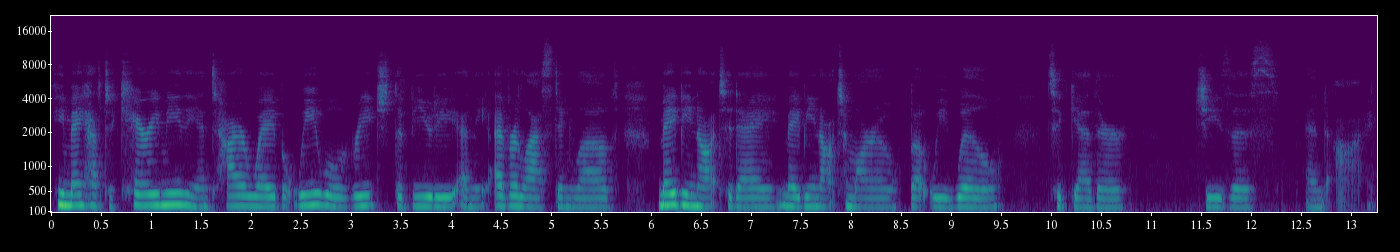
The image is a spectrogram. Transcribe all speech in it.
he may have to carry me the entire way, but we will reach the beauty and the everlasting love. Maybe not today, maybe not tomorrow, but we will. together, Jesus and I.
